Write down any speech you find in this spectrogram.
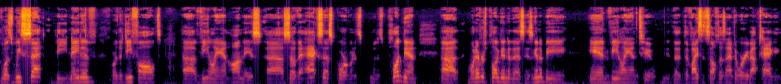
was we set the native or the default uh, VLAN on these. Uh, so the access port, when it's when it's plugged in, uh, whatever's plugged into this is going to be in VLAN 2. The device itself doesn't have to worry about tagging.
